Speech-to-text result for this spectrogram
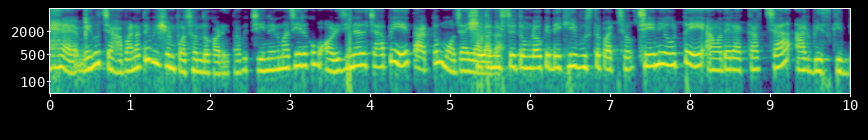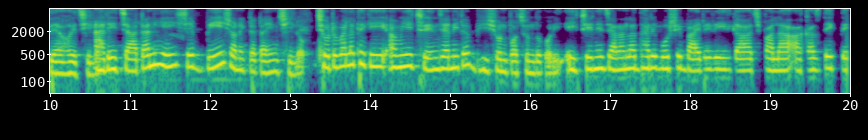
হ্যাঁ মেহু চা বানাতে ভীষণ পছন্দ করে। তবে ট্রেনের মাঝে এরকম অরিজিনাল চা পেয়ে তার তো মজাই আলাদা। নিশ্চয়ই তোমরা ওকে দেখেই বুঝতে পারছ। ট্রেনে উঠতেই আমাদের এক কাপ চা আর বিস্কিট দেওয়া হয়েছিল। আর এই চাটা নিয়েই সে বেশ অনেকটা টাইম ছিল। ছোটবেলা থেকেই আমি এই ট্রেন জার্নিটা ভীষণ পছন্দ করি। এই ট্রেনের জানালার ধারে বসে বাইরের এই গাছপালা আকাশ দেখতে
